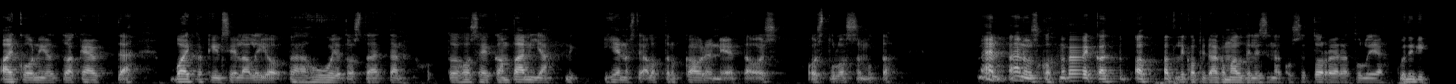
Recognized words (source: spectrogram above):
aikoo niiltä käyttää, vaikkakin siellä oli jo vähän huhuja tuosta, että tuo Jose Campagna, niin hienosti aloittanut kauden, niin että olisi, olisi tulossa, mutta Mä en, mä en usko. Mä veikkaan, että Atliko pitää aika maltillisena, kun se Torreira tuli. Ja kuitenkin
